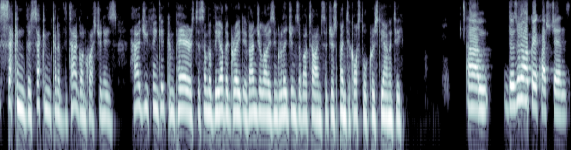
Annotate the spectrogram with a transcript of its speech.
second, the second kind of the tag on question is how do you think it compares to some of the other great evangelizing religions of our time, such as Pentecostal Christianity? Um, those are all great questions.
